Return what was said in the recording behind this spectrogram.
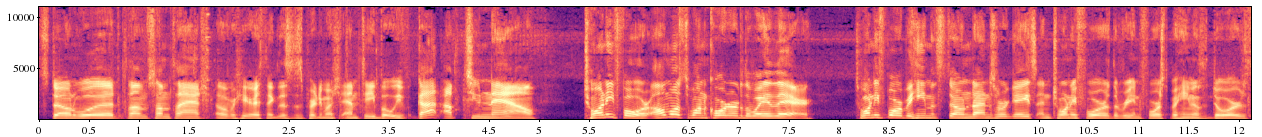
stone wood, some some thatch. Over here, I think this is pretty much empty. But we've got up to now 24, almost one quarter of the way there. 24 behemoth stone dinosaur gates and 24 of the reinforced behemoth doors.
